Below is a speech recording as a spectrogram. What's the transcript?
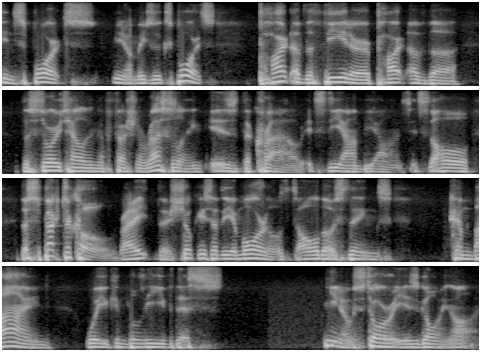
in sports, you know, Major League Sports, part of the theater, part of the the storytelling of professional wrestling is the crowd. It's the ambiance. It's the whole the spectacle, right? The showcase of the immortals. It's all those things combined where you can believe this, you know, story is going on.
